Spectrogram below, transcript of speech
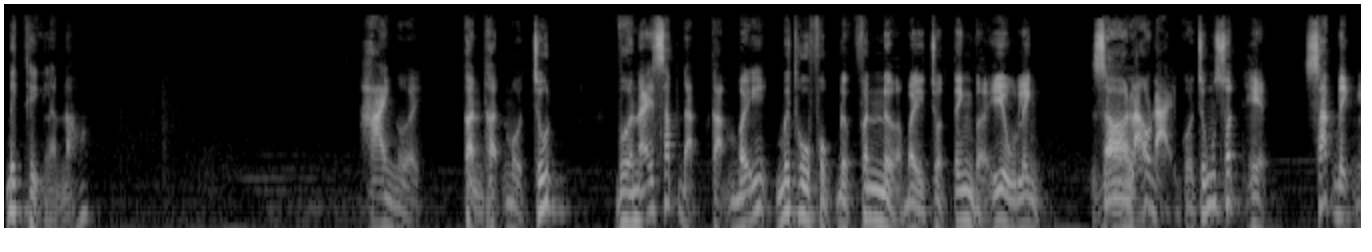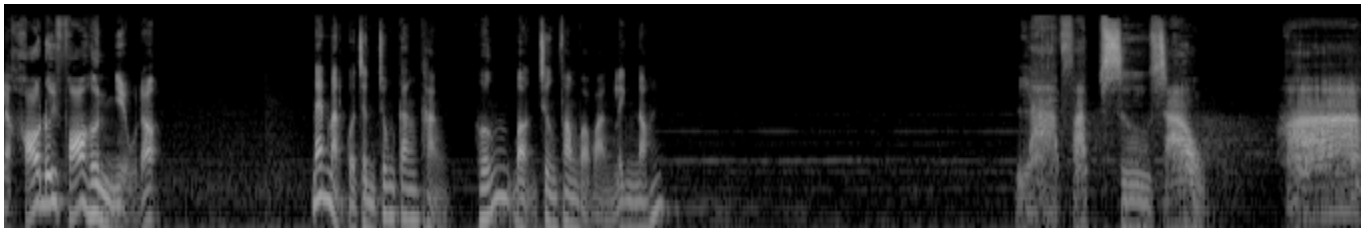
Đích thị là nó. Hai người, cẩn thận một chút. Vừa nãy sắp đặt cạm bẫy mới thu phục được phân nửa bầy chuột tinh và yêu linh. Giờ lão đại của chúng xuất hiện, xác định là khó đối phó hơn nhiều đó. Nét mặt của trần trung căng thẳng, hướng bọn trương phong và hoàng linh nói. Là pháp sư sao? Hả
